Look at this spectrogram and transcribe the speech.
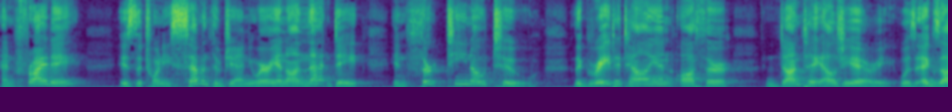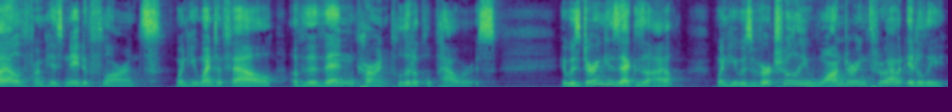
And Friday, is the 27th of January, and on that date, in 1302, the great Italian author Dante Alighieri was exiled from his native Florence when he went afoul of the then current political powers. It was during his exile, when he was virtually wandering throughout Italy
